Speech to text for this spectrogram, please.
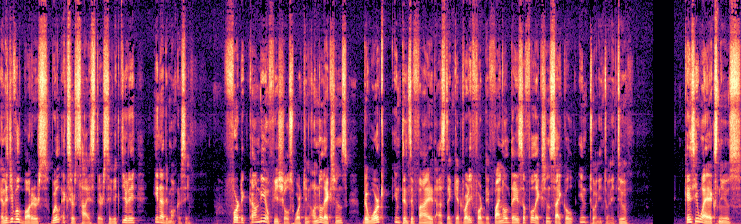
eligible voters will exercise their civic duty in a democracy. For the county officials working on elections, the work intensified as they get ready for the final days of election cycle in 2022. KZYX News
